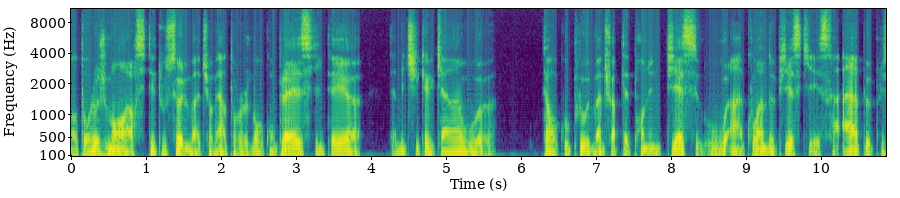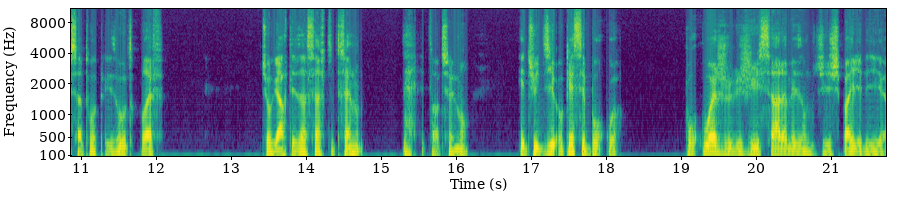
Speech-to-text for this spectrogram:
dans ton logement, alors si tu es tout seul, bah, tu reviens à ton logement complet, si tu es habites chez quelqu'un ou tu es en couple, bah, tu vas peut-être prendre une pièce ou un coin de pièce qui sera un peu plus à toi que les autres, bref. Tu regardes tes affaires qui traînent, éventuellement, et tu te dis, ok, c'est pourquoi? Pourquoi j'ai ça à la maison? Je sais pas, il y, a des,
